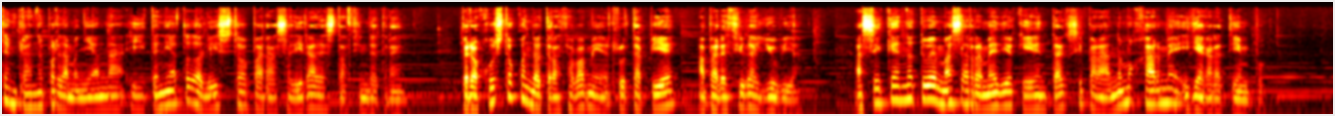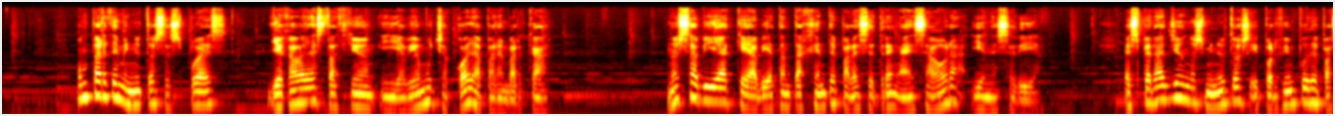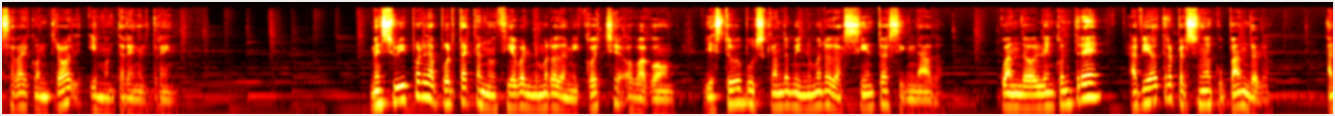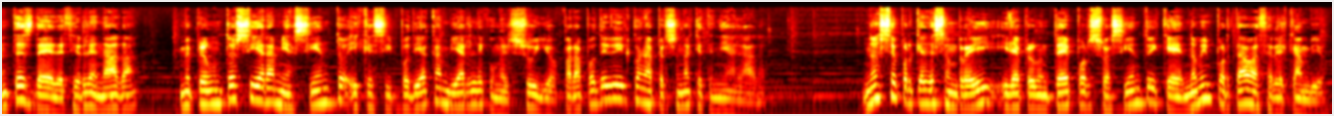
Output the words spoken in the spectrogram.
temprano por la mañana y tenía todo listo para salir a la estación de tren, pero justo cuando trazaba mi ruta a pie apareció la lluvia, así que no tuve más remedio que ir en taxi para no mojarme y llegar a tiempo. Un par de minutos después llegaba a la estación y había mucha cola para embarcar. No sabía que había tanta gente para ese tren a esa hora y en ese día. Esperé allí unos minutos y por fin pude pasar al control y montar en el tren. Me subí por la puerta que anunciaba el número de mi coche o vagón y estuve buscando mi número de asiento asignado. Cuando lo encontré, había otra persona ocupándolo. Antes de decirle nada, me preguntó si era mi asiento y que si podía cambiarle con el suyo para poder ir con la persona que tenía al lado. No sé por qué le sonreí y le pregunté por su asiento y que no me importaba hacer el cambio.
